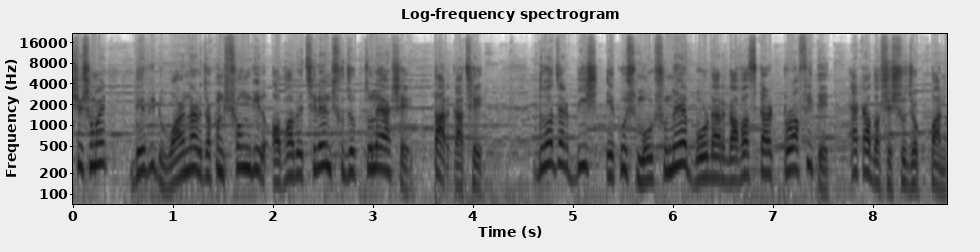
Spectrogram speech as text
সে সময় ডেভিড ওয়ার্নার যখন সঙ্গীর অভাবে ছিলেন, সুযোগ চলে আসে তার কাছে। দু হাজার বিশ একুশ মৌসুমে বোর্ডার গাভাস্কার ট্রফিতে একাদশের সুযোগ পান।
